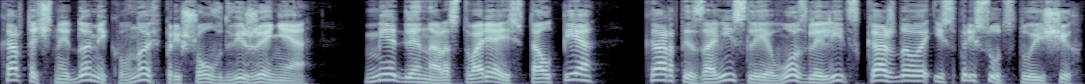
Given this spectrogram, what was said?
карточный домик вновь пришел в движение. Медленно растворяясь в толпе, карты зависли возле лиц каждого из присутствующих,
